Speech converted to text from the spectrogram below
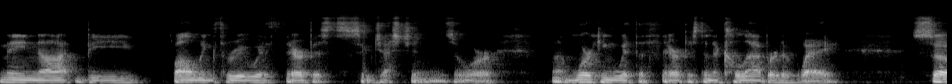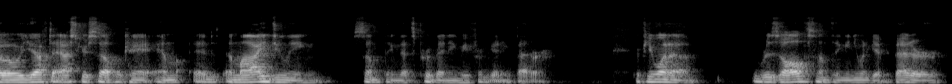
may not be following through with therapist's suggestions or um, working with the therapist in a collaborative way. So you have to ask yourself, okay, am am I doing something that's preventing me from getting better? If you want to resolve something and you want to get better,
